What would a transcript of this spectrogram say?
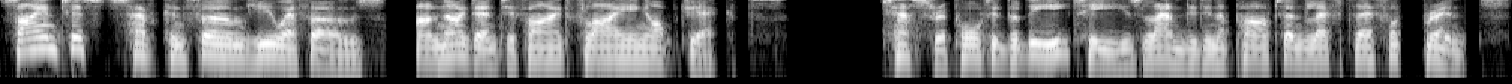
Scientists have confirmed UFOs, unidentified flying objects, TASS reported that the ETs landed in a part and left their footprints.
